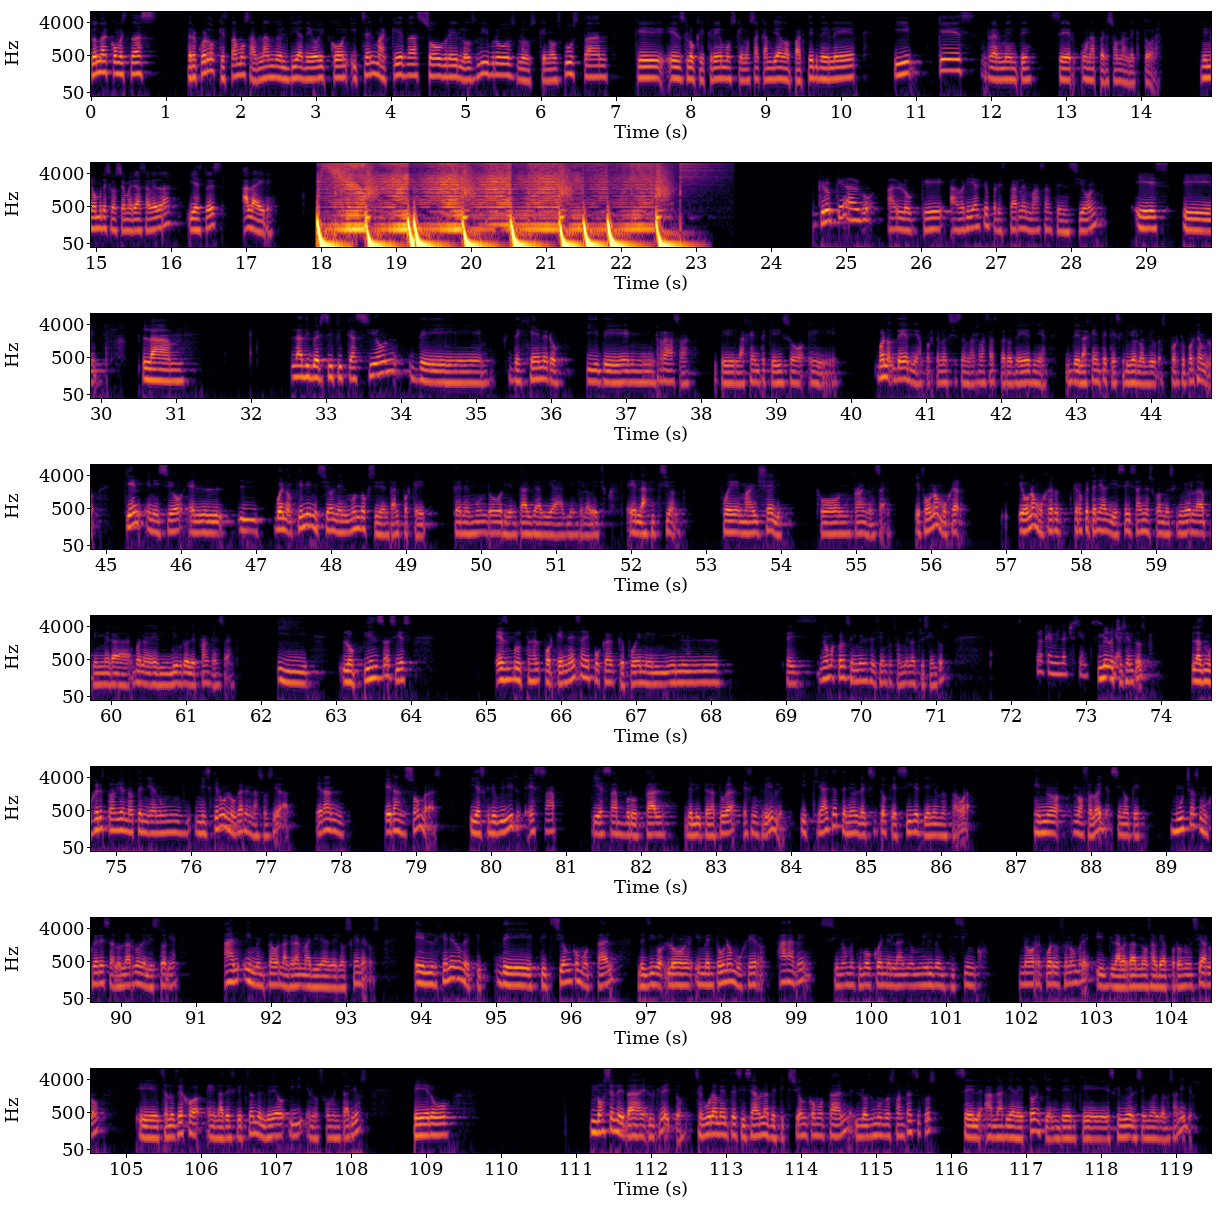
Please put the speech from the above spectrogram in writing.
¿Qué onda? ¿Cómo estás? Te recuerdo que estamos hablando el día de hoy con Itzel Maqueda sobre los libros, los que nos gustan, qué es lo que creemos que nos ha cambiado a partir de leer y qué es realmente ser una persona lectora. Mi nombre es José María Saavedra y esto es Al aire. Creo que algo a lo que habría que prestarle más atención es eh, la, la, diversificación de, género y de raza de la gente que hizo, eh, bueno, de etnia, porque no existen las razas, pero de etnia, de la gente que escribió los libros. Porque, por ejemplo, ¿quién inició el, bueno, quién inició en el mundo occidental? Porque en el mundo oriental ya había alguien que lo había hecho. Eh, la ficción fue Mary Shelley con Frankenstein. Y fue una mujer. Y una mujer, creo que tenía 16 años cuando escribió la primera, bueno, el libro de Frankenstein. Y lo piensas y es, es brutal porque en esa época que fue en el mil, no me acuerdo si 1600 o 1800. Creo que 1800. 1800. Las mujeres todavía no tenían un, ni siquiera un lugar en la sociedad. Eran, eran sombras. Y escribir esa pieza brutal de literatura es increíble y que haya tenido el éxito que sigue teniendo hasta ahora. Y no, no solo ella, sino que muchas mujeres a lo largo de la historia han inventado la gran mayoría de los géneros. El género de, de ficción como tal, les digo, lo inventó una mujer árabe, si no me equivoco, en el año 1025. No recuerdo su nombre y la verdad no sabría pronunciarlo. Eh, se los dejo en la descripción del video y en los comentarios, pero no se le da el crédito. Seguramente si se habla de ficción como tal, los mundos fantásticos, se hablaría de Tolkien, del que escribió El Señor de los Anillos.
